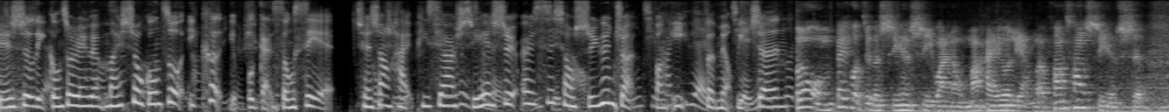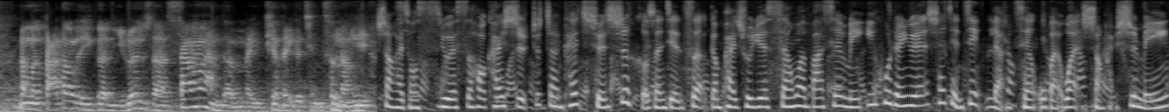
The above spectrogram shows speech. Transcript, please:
验室里工作人员埋首工作，一刻也不敢松懈。全上海 PCR 实验室二十四小时运转，防疫分秒必争。除了我们背后这个实验室以外呢，我们还有两个方舱实验室，那么达到了一个理论的三万的每天的一个检测能力。上海从四月四号开始就展开全市核酸检测，更派出约三万八千名医护人员筛检近两千五百万上海市民。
